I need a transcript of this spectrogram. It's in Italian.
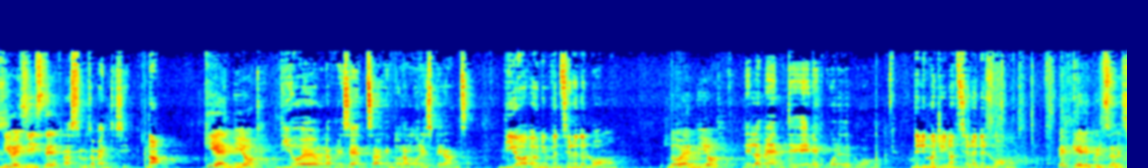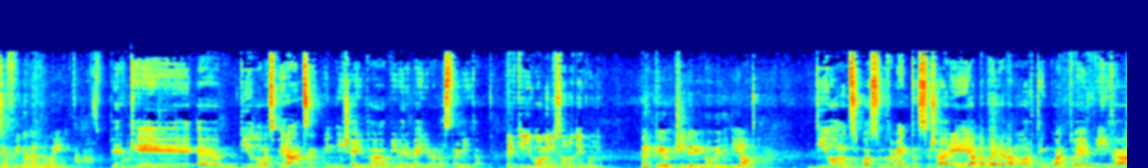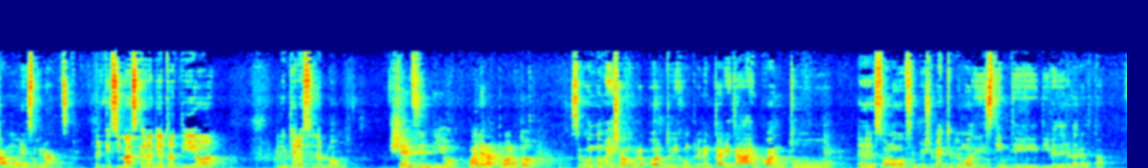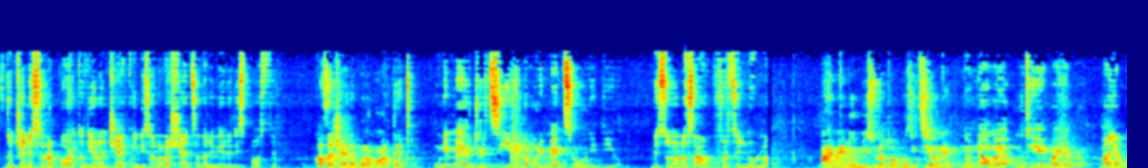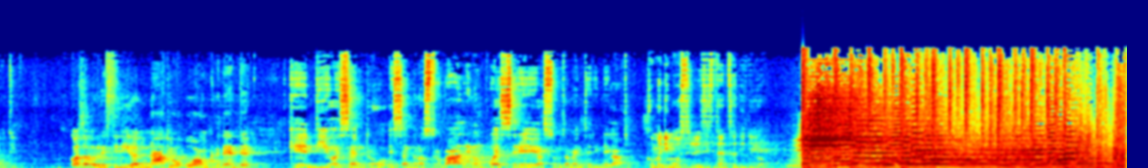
Dio esiste? assolutamente sì. No. Chi è Dio? Dio è una presenza che dona amore e speranza. Dio è un'invenzione dell'uomo, Dov'è Dio? Nella mente e nel cuore dell'uomo. nell'immaginazione dell'uomo, Perché le persone si affidano a Lui? Perché ehm, Dio dona speranza e quindi ci aiuta a vivere meglio la nostra vita. perché gli uomini sono deboli, Perché uccidere in nome di Dio? Dio non si può assolutamente associare alla guerra e alla morte in quanto è vita, amore e speranza. perché si maschera dietro a Dio l'interesse dell'uomo. Scienza e Dio, quale rapporto? Secondo me c'è un rapporto di complementarietà in quanto eh, sono semplicemente due modi distinti di vedere la realtà. Non c'è nessun rapporto, Dio non c'è, quindi solo la scienza dà le vere risposte. Cosa c'è dopo la morte? Un immergersi nell'amore immenso di Dio. Nessuno lo sa, forse il nulla, Hai mai dubbi sulla tua posizione? Non ne ho mai avuti e mai ne avrò. mai avuti. Cosa vorresti dire ad un ateo o a un credente? Che Dio, essendo, essendo nostro Padre, non può essere assolutamente rinnegato. Come dimostri l'esistenza di Dio?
